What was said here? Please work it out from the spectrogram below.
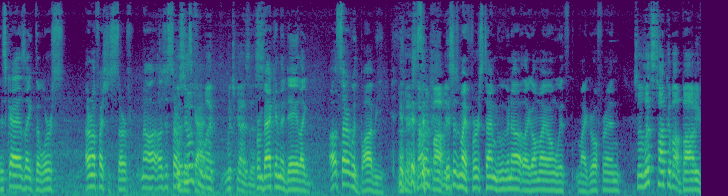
this guy is like the worst I don't know if I should start no, I'll just start with this guy. from like which guy is this? From back in the day, like I'll start with Bobby. Okay, start with Bobby. this is my first time moving out like on my own with my girlfriend. So let's talk about Bobby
